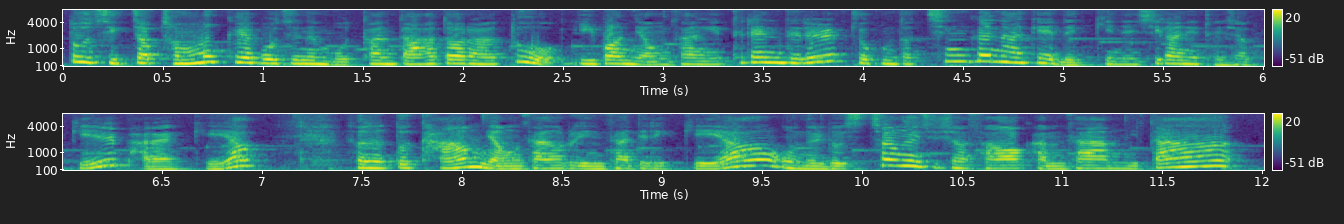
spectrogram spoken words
또 직접 접목해 보지는 못한다 하더라도 이번 영상이 트렌드를 조금 더 친근하게 느끼는 시간이 되셨길 바랄게요. 저는 또 다음 영상으로 인사드릴게요. 오늘도 시청해 주셔서 감사합니다.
